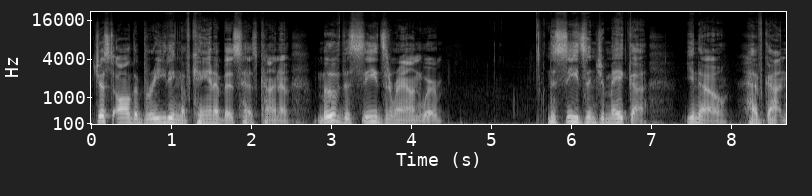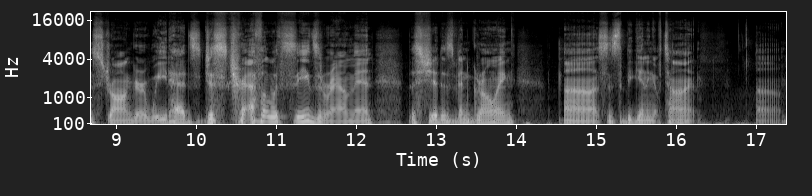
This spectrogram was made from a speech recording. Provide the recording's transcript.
just all the breeding of cannabis has kind of moved the seeds around where the seeds in Jamaica, you know, have gotten stronger. Weed heads just travel with seeds around, man. This shit has been growing uh, since the beginning of time. Um,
